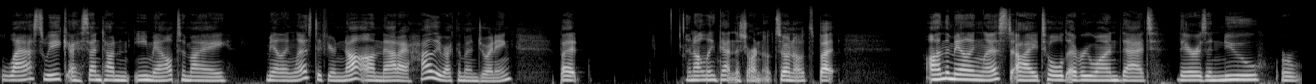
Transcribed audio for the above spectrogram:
last week I sent out an email to my mailing list. If you're not on that, I highly recommend joining. But and I'll link that in the show notes. But on the mailing list, I told everyone that there is a new, or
